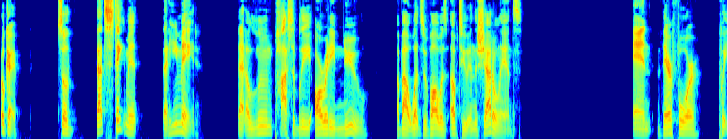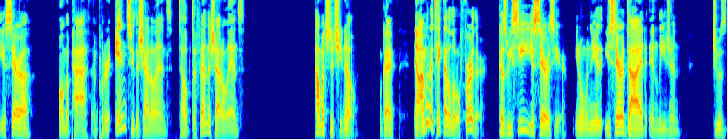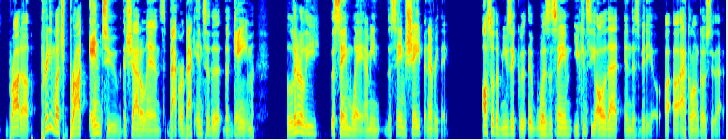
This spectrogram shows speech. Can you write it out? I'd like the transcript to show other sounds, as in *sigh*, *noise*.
Okay, so that statement that he made, that Elune possibly already knew about what Zovaal was up to in the Shadowlands, and therefore put Ysera on the path and put her into the Shadowlands to help defend the Shadowlands, how much did she know? Okay. Now I'm going to take that a little further because we see Ysera's here. You know, when Ysera died in Legion, she was brought up, pretty much brought into the Shadowlands, back or back into the the game, literally the same way. I mean, the same shape and everything. Also, the music it was the same. You can see all of that in this video. Uh, uh, goes through that.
